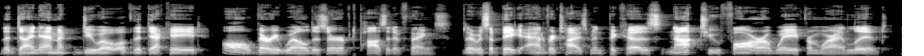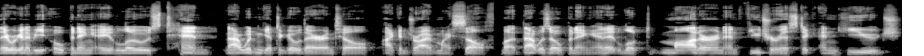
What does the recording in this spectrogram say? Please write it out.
the dynamic duo of the decade, All very well deserved positive things. There was a big advertisement because not too far away from where I lived, they were going to be opening a Loews 10. Now, I wouldn't get to go there until I could drive myself, but that was opening and it looked modern and futuristic and huge.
